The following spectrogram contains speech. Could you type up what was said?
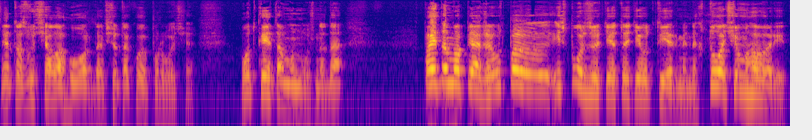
это звучало гордо, все такое прочее. Вот к этому нужно, да. Поэтому, опять же, вот по- используйте вот эти вот термины, кто о чем говорит.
